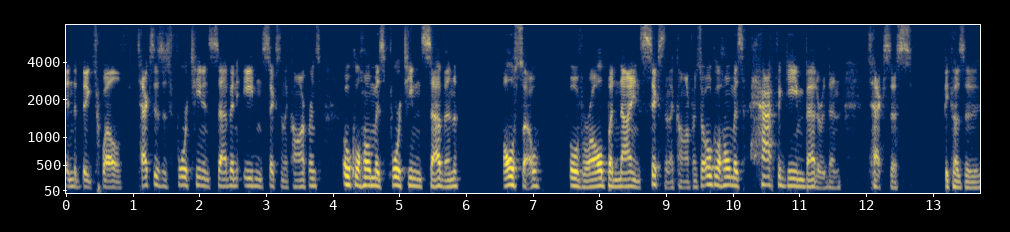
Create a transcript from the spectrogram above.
in the Big 12. Texas is 14 and 7, 8 and 6 in the conference. Oklahoma is 14 and 7 also overall, but nine six in the conference. So Oklahoma's half a game better than Texas because of,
